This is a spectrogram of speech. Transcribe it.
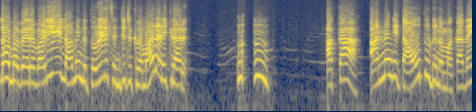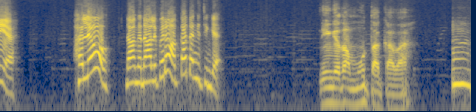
நாம வேற வழியே இல்லாம இந்த தொழிலை செஞ்சுட்டு இருக்கிற மாதிரி நினைக்கிறாரு. அக்கா அண்ணங்கிட்ட அவுத்துடு நம்ம கதைய. ஹலோ நாங்க நாலு பேரும் அக்கா தங்கச்சிங்க. நீங்க தான் மூத்த அக்காவா? ம்.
